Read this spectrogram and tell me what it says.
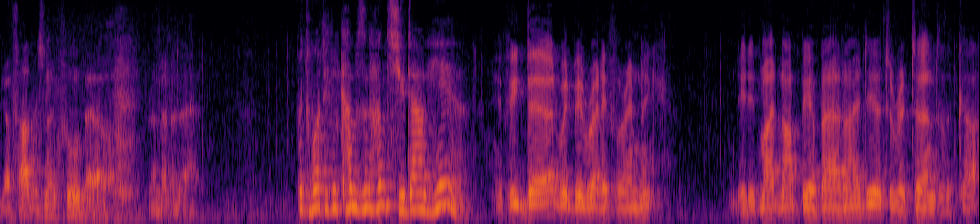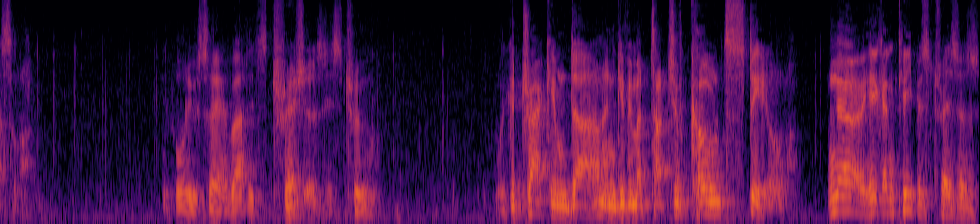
Your father's no fool, Belle. Remember that. But what if he comes and hunts you down here? If he dared, we'd be ready for him, Nick. Indeed, it might not be a bad idea to return to the castle. If all you say about its treasures is true, we could track him down and give him a touch of cold steel. No, he can keep his treasures.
